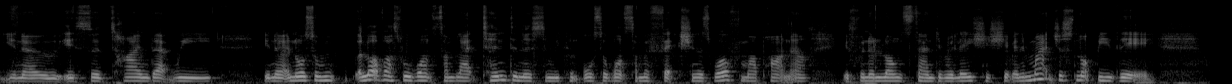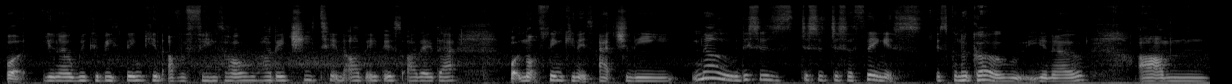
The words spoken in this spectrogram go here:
You know, it's a time that we, you know, and also we, a lot of us will want some like tenderness, and we can also want some affection as well from our partner if we're in a long-standing relationship, and it might just not be there. But you know, we could be thinking other things. Oh, are they cheating? Are they this? Are they that? But not thinking it's actually no. This is this is just a thing. It's it's gonna go. You know, um,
